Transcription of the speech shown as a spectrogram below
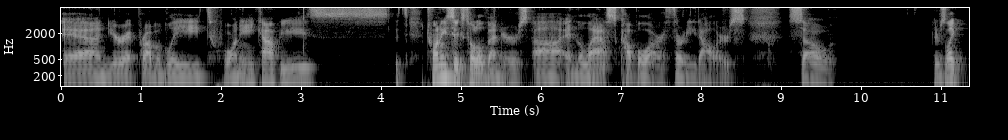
and you're at probably 20 copies. It's 26 total vendors, uh, and the last couple are thirty dollars. So there's like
